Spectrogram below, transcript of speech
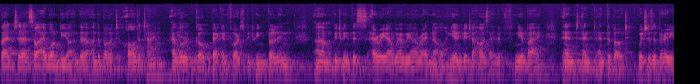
but uh, so I won't be on the on the boat all the time. I will go back and forth between Berlin um, between this area where we are right now here in Betahaus, I live nearby, and and and the boat, which is a very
